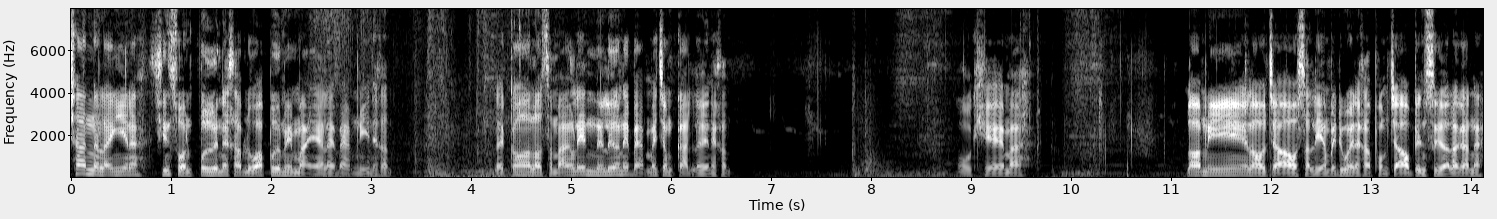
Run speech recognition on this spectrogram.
ชั่นอะไรอย่างงี้นะ ชิ้นส่วนปืนนะครับ หรือว่าปืนใหม่ๆ อะไรแบบนี้นะครับ แล้วก็เราสามารถเล่นเนื้อเรื่องได้แบบไม่จำกัดเลยนะครับ โอเคมารอบนี้เราจะเอาสัตว์เลี้ยงไปด้วยนะครับ ผมจะเอาเป็นเสือแล้วกันนะ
